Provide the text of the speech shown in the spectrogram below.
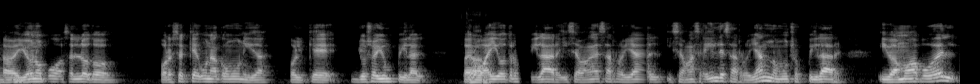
¿sabes? Yo no puedo hacerlo todo. Por eso es que es una comunidad, porque yo soy un pilar, pero claro. hay otros pilares y se van a desarrollar y se van a seguir desarrollando muchos pilares y vamos a poder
